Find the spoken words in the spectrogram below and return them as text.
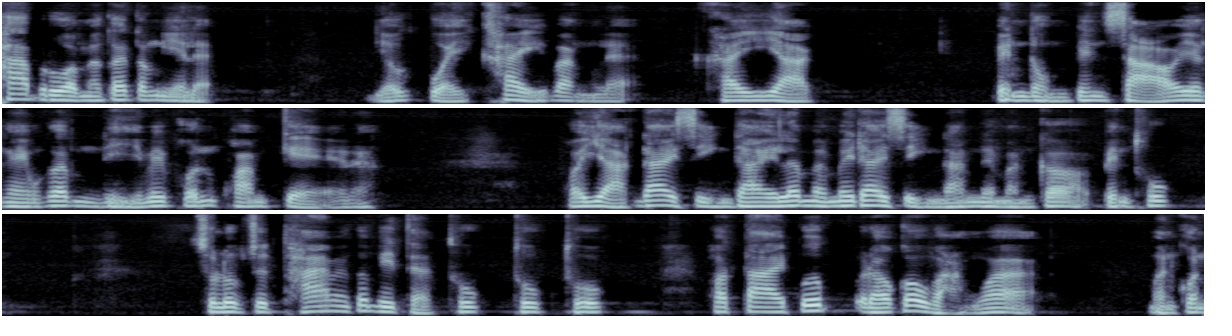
ภาพรวมมันก็ต้องนี่แหละ เดี๋ยวป่วยไข้บ้างแหละ ใครอยากเป็นหนุ่มเป็นสาวยังไงมันก็หนีไม่พ้นความแก่นะพออยากได้สิ่งใดแล้วมันไม่ได้สิ่งนั้นเนี่ยมันก็เป็นทุกข์สรุปสุดท้ายมันก็มีแต่ทุกข์ทุกข์ทุกข์พอตายปุ๊บเราก็หวังว่าเหมือนคน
